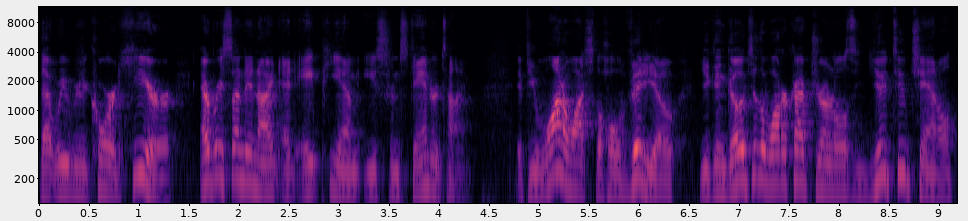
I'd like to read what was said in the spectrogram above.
that we record here every Sunday night at 8 p.m. Eastern Standard Time. If you want to watch the whole video, you can go to the Watercraft Journal's YouTube channel,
